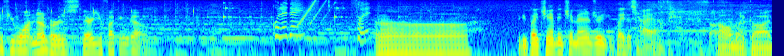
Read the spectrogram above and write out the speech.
if you want numbers there you fucking go. Uh if you play Championship Manager, you can play this guy. Oh my god.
